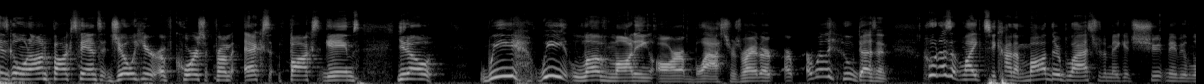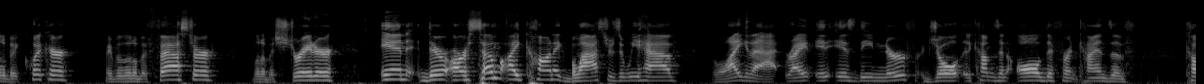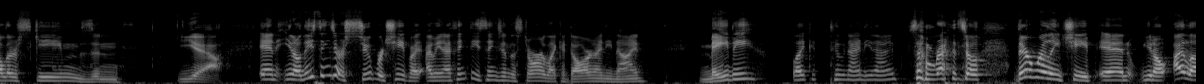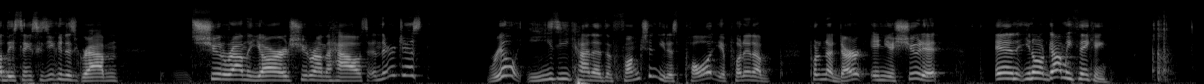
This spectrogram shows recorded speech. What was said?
is going on, Fox fans? Joe here, of course, from X Fox Games. You know, we we love modding our blasters, right? Or, or, or, really, who doesn't? Who doesn't like to kind of mod their blaster to make it shoot maybe a little bit quicker, maybe a little bit faster, a little bit straighter? And there are some iconic blasters that we have like that, right? It is the Nerf Jolt. It comes in all different kinds of color schemes and yeah. And you know, these things are super cheap. I, I mean, I think these things in the store are like $1.99, maybe like $2.99. So they're really cheap. And you know, I love these things because you can just grab them, shoot around the yard, shoot around the house, and they're just real easy kind of to function. You just pull it, you put in a put in a dart, and you shoot it. And you know, it got me thinking.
